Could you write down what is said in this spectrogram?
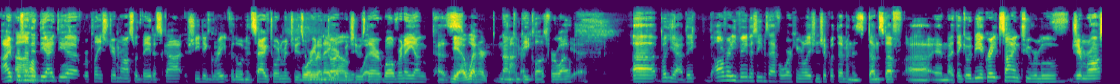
I presented Um, the idea replace Jim Ross with Veda Scott. She did great for the women's tag tournament. She was Or great on Renee Dark Young when she was when- there. Well, Renee Young has Yeah, when her non compete contract- clause for a while. Yeah, Uh, but yeah, they already Veda seems to have a working relationship with them and has done stuff. Uh, and I think it would be a great sign to remove Jim Ross,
